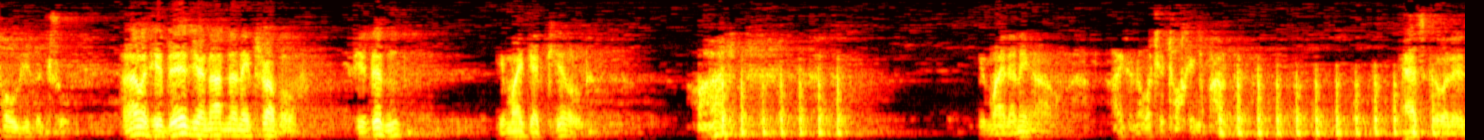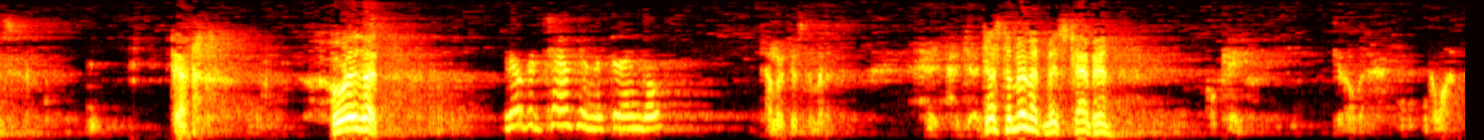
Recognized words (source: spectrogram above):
told you the truth. Well, if you did, you're not in any trouble. If you didn't, you might get killed. What? You might anyhow. I don't know what you're talking about. Ask who it is. Yeah. Who is it? Mildred Champion, Mr. Engel. Tell her just a minute. Just a minute, Miss Champion. Okay. Get over there. Go on.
